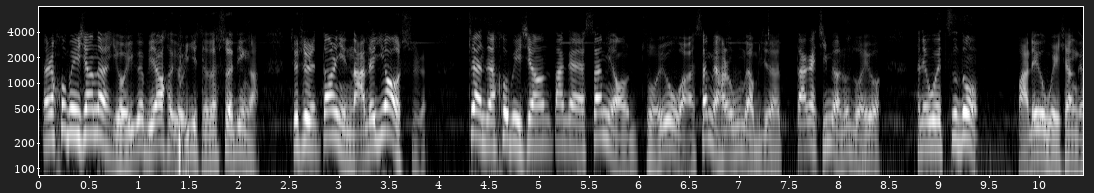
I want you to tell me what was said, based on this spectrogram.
但是后备箱呢有一个比较有意思的设定啊，就是当你拿着钥匙。站在后备箱大概三秒左右啊，三秒还是五秒不记得，大概几秒钟左右，它就会自动把这个尾箱给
